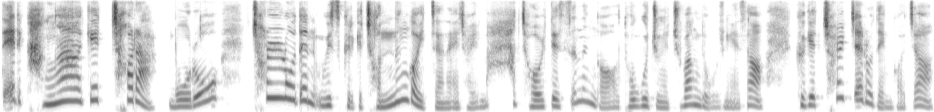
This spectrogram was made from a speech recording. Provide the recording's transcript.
때리 강하게 쳐라. 뭐로 철로 된 위스크 이렇게 젓는 거 있잖아요. 저희 막 저을 때 쓰는 거 도구 중에 주방 도구 중에서 그게 철제로 된 거죠.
